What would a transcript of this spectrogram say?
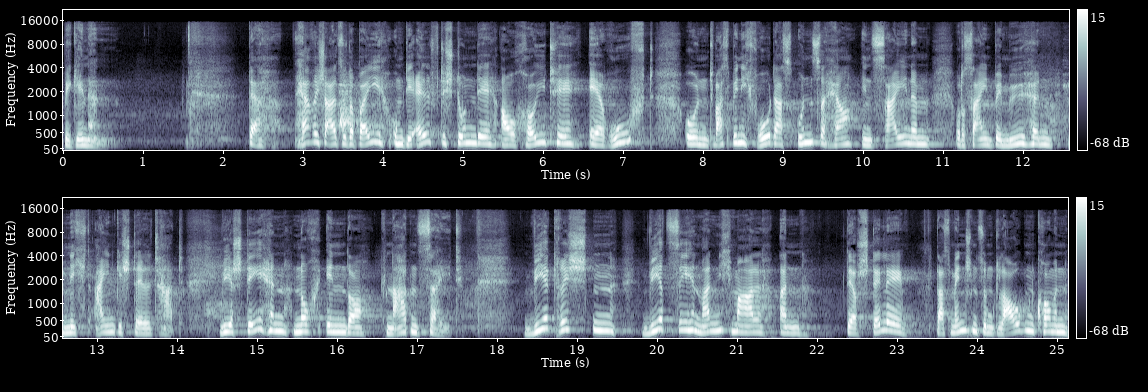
beginnen. Der Herr ist also dabei um die elfte Stunde, auch heute. Er ruft. Und was bin ich froh, dass unser Herr in seinem oder sein Bemühen nicht eingestellt hat. Wir stehen noch in der Gnadenzeit. Wir Christen, wir ziehen manchmal an der Stelle, dass Menschen zum Glauben kommen,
